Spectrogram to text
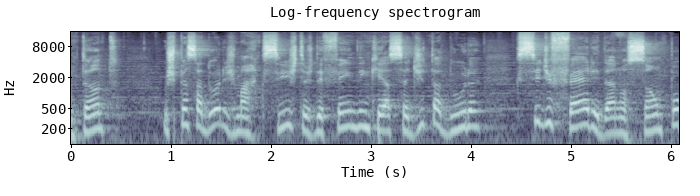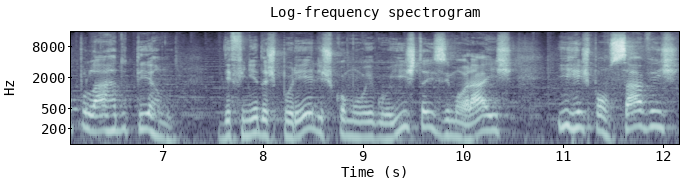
Entanto, os pensadores marxistas defendem que essa ditadura se difere da noção popular do termo, definidas por eles como egoístas, imorais, irresponsáveis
